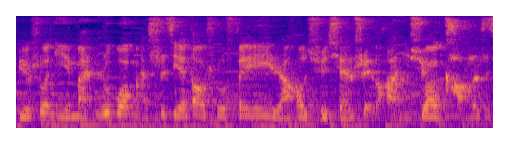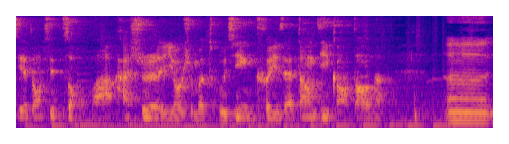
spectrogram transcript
比如说你满如果满世界到处飞，然后去潜水的话，你需要扛着这些东西走吗？还是有什么途径可以在当地搞到呢？嗯，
